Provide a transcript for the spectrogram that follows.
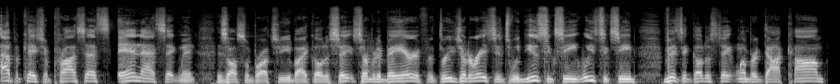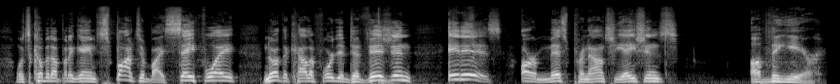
application process. And that segment is also brought to you by Golden State, serving the Bay Area for three generations. When you succeed, we succeed. Visit GoldenStateLumber.com. What's coming up in the game? Sponsored by Safeway, Northern California Division. It is our mispronunciations of the year.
